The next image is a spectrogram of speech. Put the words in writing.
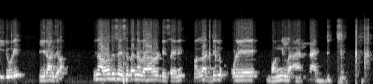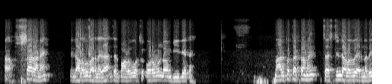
തിരൂര് ബീരാഞ്ചിറ പിന്നെ അറുപത് സൈസിൽ തന്നെ വേറൊരു ഡിസൈന് നല്ല അടിയുള്ള പൊളിയെ ഭംഗിയുള്ള നല്ല അടിച്ച് ഉഷാറാണേ ഇതിന്റെ അളവ് പറഞ്ഞുതരാം. ചിലപ്പോൾ അളവ് കുറച്ച് കുറവുണ്ടാവും വീതിയൊക്കെ നാൽപ്പത്തെട്ടാണ് ചെസ്റ്റിന്റെ അളവ് വരുന്നത്.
